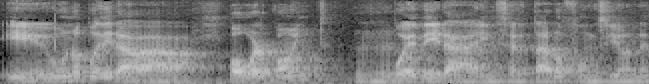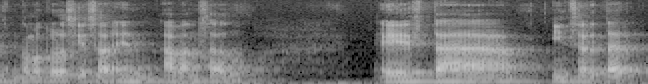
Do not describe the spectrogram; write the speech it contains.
y uno puede ir a PowerPoint, puede ir a insertar o funciones, no me acuerdo si es en avanzado. Está insertar,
